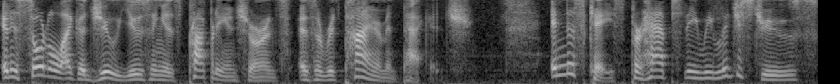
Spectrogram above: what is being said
It is sort of like a Jew using his property insurance as a retirement package. In this case, perhaps the religious Jews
